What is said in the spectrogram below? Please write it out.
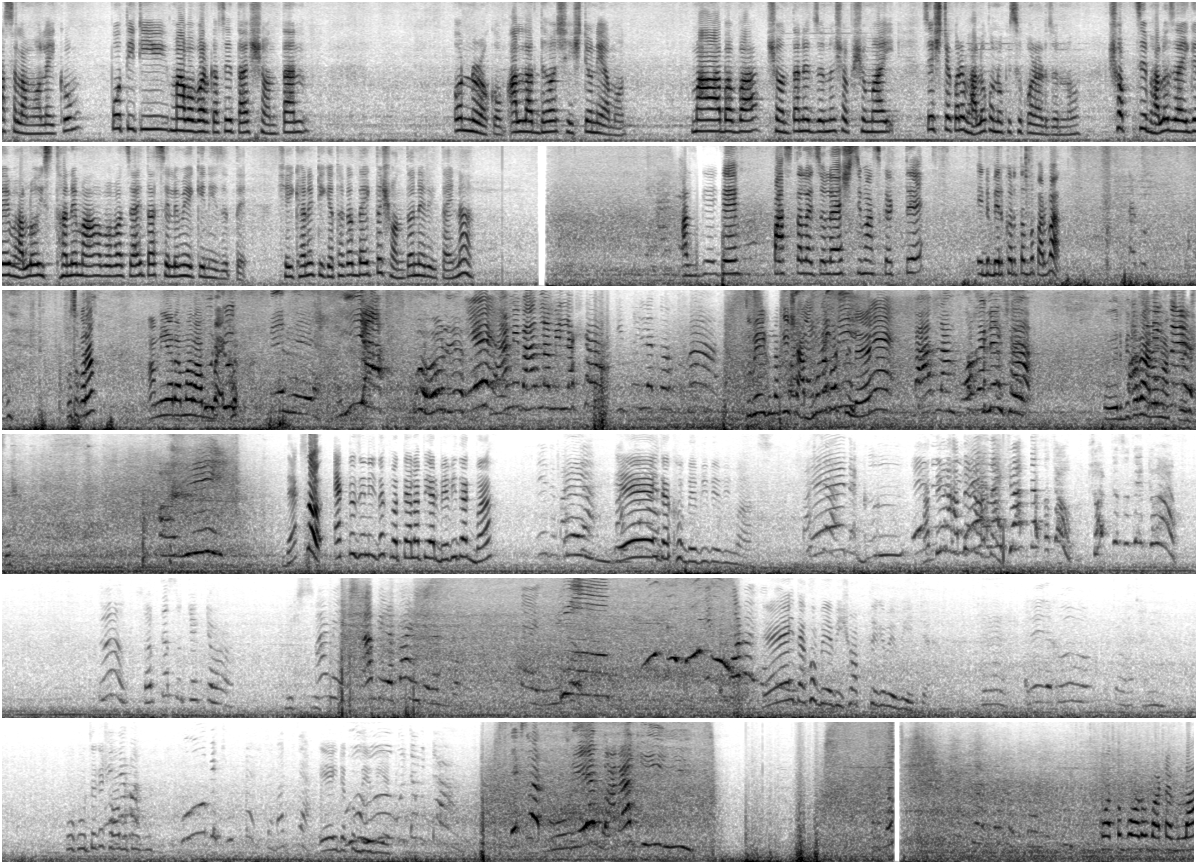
আসসালামু আলাইকুম। প্রতিটি মা বাবার কাছে তার সন্তান অন্যরকম। আল্লাহর দেওয়া শ্রেষ্ঠ নিয়ামত। মা বাবা সন্তানের জন্য সবসময় চেষ্টা করে ভালো কোনো কিছু করার জন্য। সবচেয়ে ভালো জায়গায়, ভালো স্থানে মা বাবা চায় তার ছেলে মেয়েকে নিয়ে যেতে। সেইখানে টিকে থাকার দায়িত্ব সন্তানেরই, তাই না? আজকে এই যে পাঁচতলায় চলে আসছি মাছ কাটতে। এটা বের করতে পারবা? বুঝো করো? আমি আর আমার আব্বা তুমি এইগুলো কি সাপ মনে করছিলে? এর ভিতরে আরও মাছ রয়েছে। দেখছ? একটা জিনিস দেখবা তেলাপিয়ার বেবি দেখবা? এই দেখো বেবি বেবি মাছ। হাত। না, হাত দেখছি। এই দেখো বেবি সব থেকে বেবি এটা। পুকুর থেকে সব উঠে এই দেখো বেবি কত বড় বাটাগুলা।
